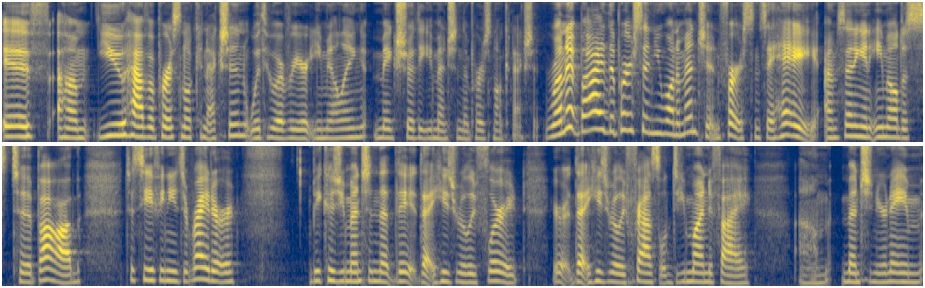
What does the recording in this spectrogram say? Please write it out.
if um, you have a personal connection with whoever you're emailing, make sure that you mention the personal connection. Run it by the person you want to mention first and say, hey, I'm sending an email to, to Bob to see if he needs a writer because you mentioned that they, that he's really flurried or that he's really frazzled. Do you mind if I um, mention your name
